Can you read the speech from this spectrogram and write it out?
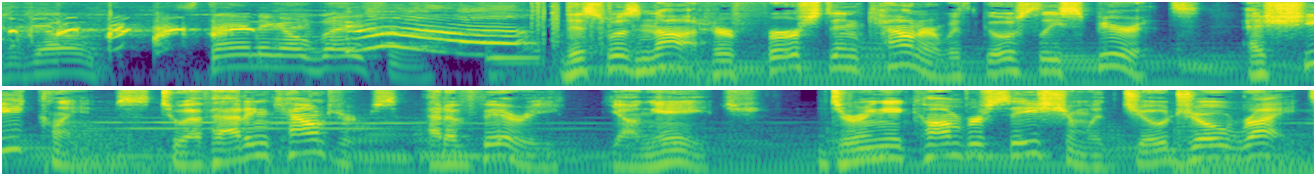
There we go. Standing ovation. This was not her first encounter with ghostly spirits, as she claims to have had encounters at a very young age. During a conversation with JoJo Wright,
